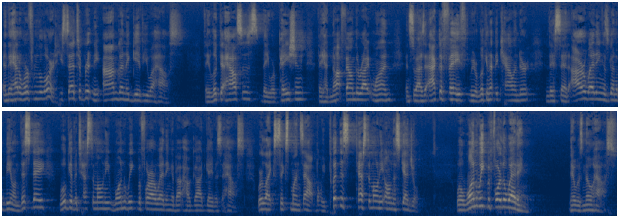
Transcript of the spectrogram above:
and they had a word from the Lord. He said to Brittany, I'm going to give you a house. They looked at houses, they were patient, they had not found the right one. And so, as an act of faith, we were looking at the calendar, and they said, Our wedding is going to be on this day. We'll give a testimony one week before our wedding about how God gave us a house. We're like six months out, but we put this testimony on the schedule. Well, one week before the wedding, there was no house.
